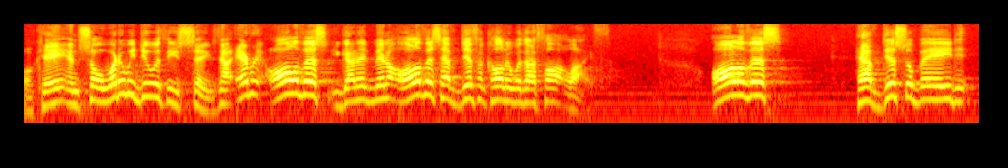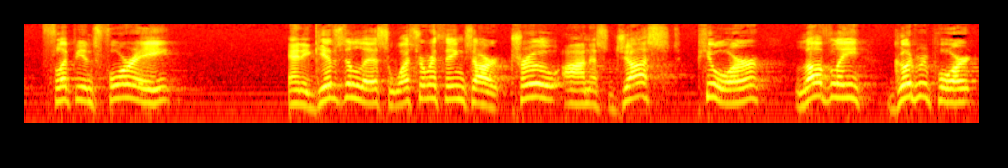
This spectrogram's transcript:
Okay, and so what do we do with these things? Now, every all of us, you got to admit, all of us have difficulty with our thought life. All of us have disobeyed Philippians 4 8, and he gives the list whatsoever things are true, honest, just, pure, lovely, good report,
